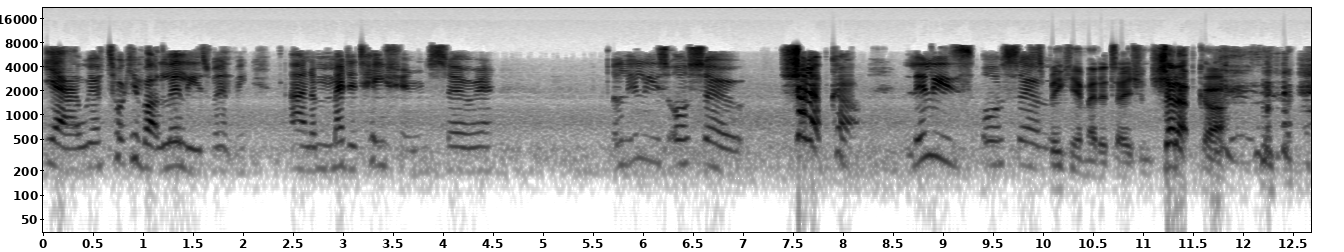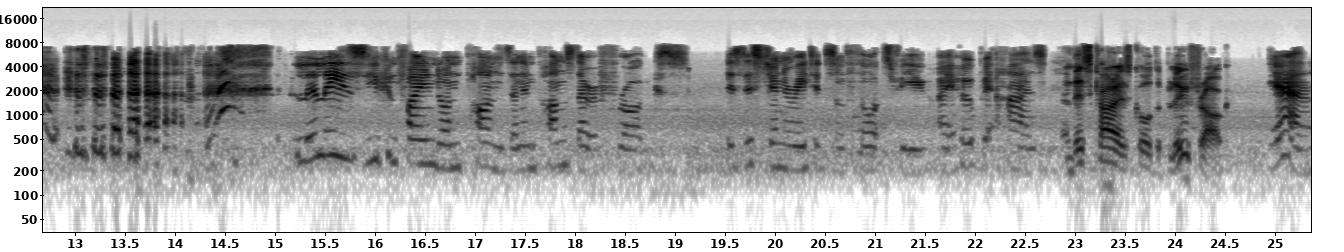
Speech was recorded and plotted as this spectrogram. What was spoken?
yeah, we were talking about lilies, weren't we? And a meditation. So, uh, lilies also. Shut up, car! Lilies also. Speaking of meditation, shut up, car! lilies you can find on ponds, and in ponds there are frogs. Has this generated some thoughts for you? I hope it has. And this car is called the Blue Frog. Yeah.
